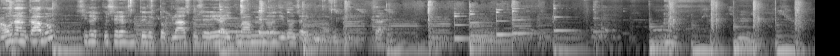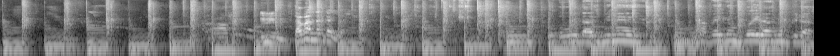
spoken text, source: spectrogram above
Aun angkabong, sinet kusere sintilik to class kusere ra ikumamle no jigon sa ikumabong. Sa. Taban na kaya. Oo, dasbin eh. Kapay kang boy lang ng piras.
